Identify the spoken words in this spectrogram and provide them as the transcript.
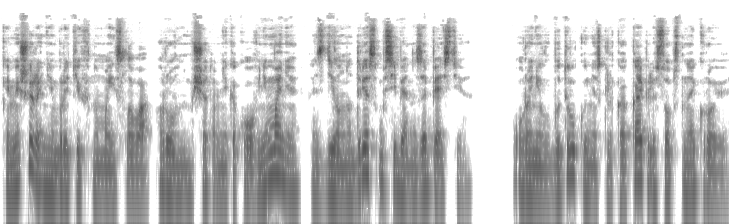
Камишира, не обратив на мои слова ровным счетом никакого внимания, сделал надрез у себя на запястье. Уронил в бутылку несколько капель собственной крови.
